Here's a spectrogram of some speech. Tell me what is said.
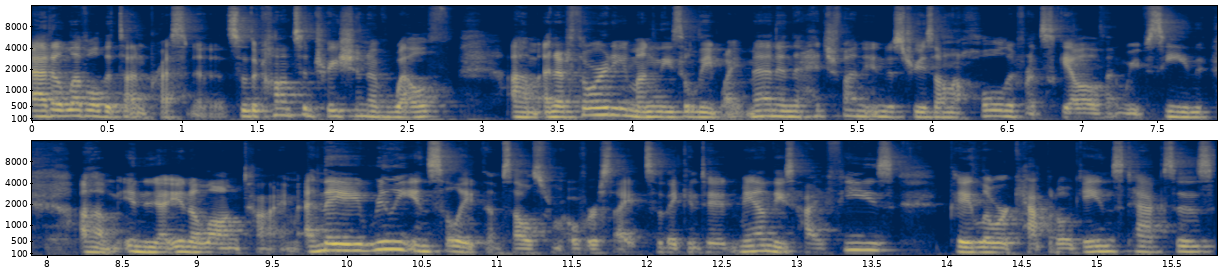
at a level that's unprecedented. So the concentration of wealth um, authority among these elite white men in the hedge fund industry is on a whole different scale than we've seen um, in, in a long time. And they really insulate themselves from oversight. So they can demand these high fees, pay lower capital gains taxes.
